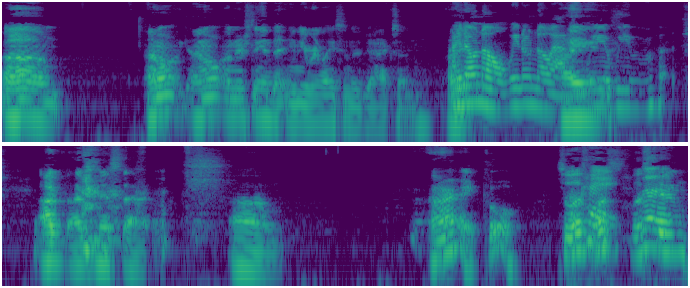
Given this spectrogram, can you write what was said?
Um, I don't. I don't understand that any relation to Jackson. I, don't know. We don't know. Adam. I- we we've I've I've missed that. Um. All right. Cool. So let's Okay, let's let's the- get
